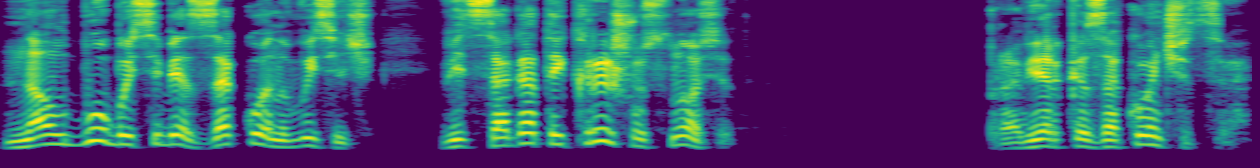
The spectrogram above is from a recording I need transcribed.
На лбу бы себе закон высечь, ведь с крышу сносит. Проверка закончится,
